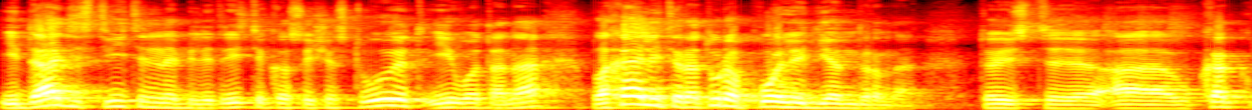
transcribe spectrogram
И да, действительно, билетристика существует, и вот она... Плохая литература полигендерна. То есть, э, а как,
